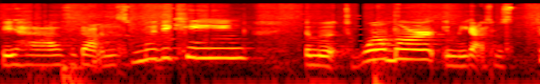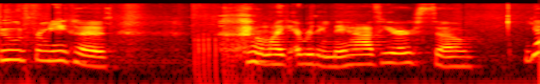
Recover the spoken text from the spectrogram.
we have gotten Smoothie King, and we went to Walmart, and we got some food for me because I don't like everything they have here. So, yeah,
